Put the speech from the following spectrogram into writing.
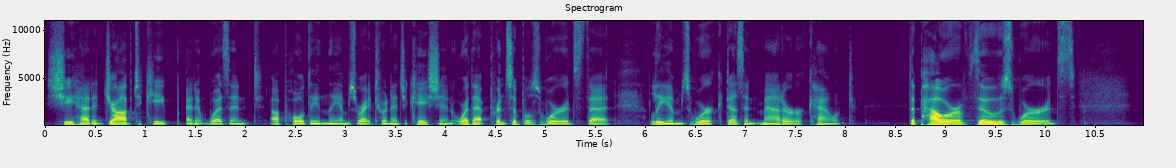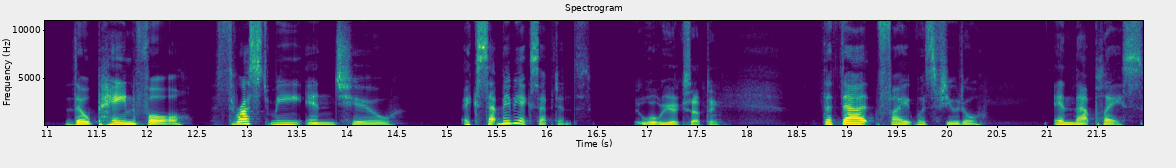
she had a job to keep and it wasn't upholding Liam's right to an education, or that principal's words that Liam's work doesn't matter or count. The power of those words, though painful, thrust me into accept maybe acceptance What were you accepting? that that fight was futile in that place.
